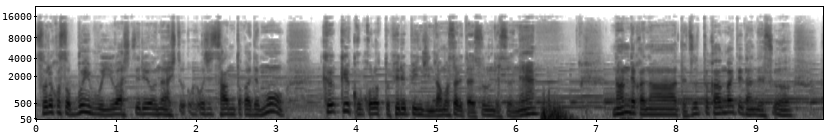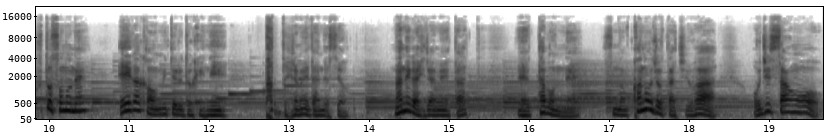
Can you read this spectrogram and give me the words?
それこそブイブイ言わしてるような人おじさんとかでも結構コロッとフィリピン人騙されたりするんですよね。なんでかなってずっと考えてたんですけどふとそのね映画館を見てる時にパッとひらめいたんですよ。何がひらめいた、えー、多分ねその彼女たちはおじさんを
